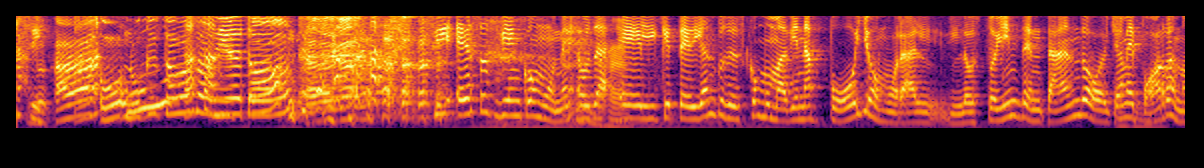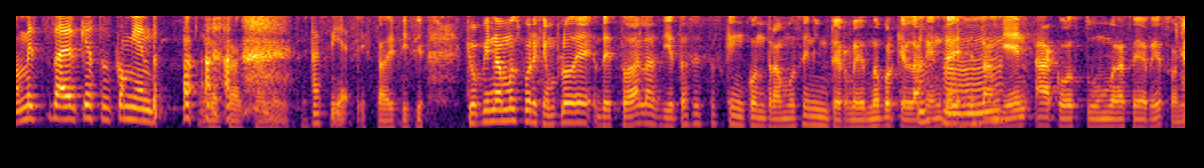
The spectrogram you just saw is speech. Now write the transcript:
Ah, sí. Ah, Ah, oh, ¿no que uh, estabas ¿estás a dieta? dieta? Sí, eso es bien común, ¿eh? O sea, Ajá. el que te digan, pues es como más bien apoyo moral. Lo estoy intentando, échame porra, no me ver qué estás comiendo. Exactamente. Así es. Sí, está difícil. ¿Qué opinamos, por ejemplo, de, de todas las dietas estas que encontramos en internet, no? Porque la gente también acostumbra a hacer eso, ¿no?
